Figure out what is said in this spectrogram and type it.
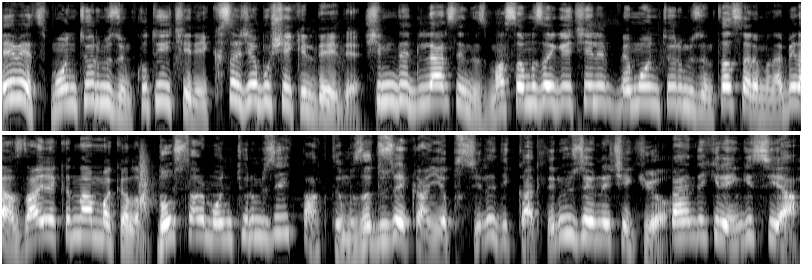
Evet monitörümüzün kutu içeriği kısaca bu şekildeydi. Şimdi dilerseniz masamıza geçelim ve monitörümüzün tasarımına biraz daha yakından bakalım. Dostlar monitörümüze ilk baktığımızda düz ekran yapısıyla dikkatleri üzerine çekiyor. Bendeki rengi siyah.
